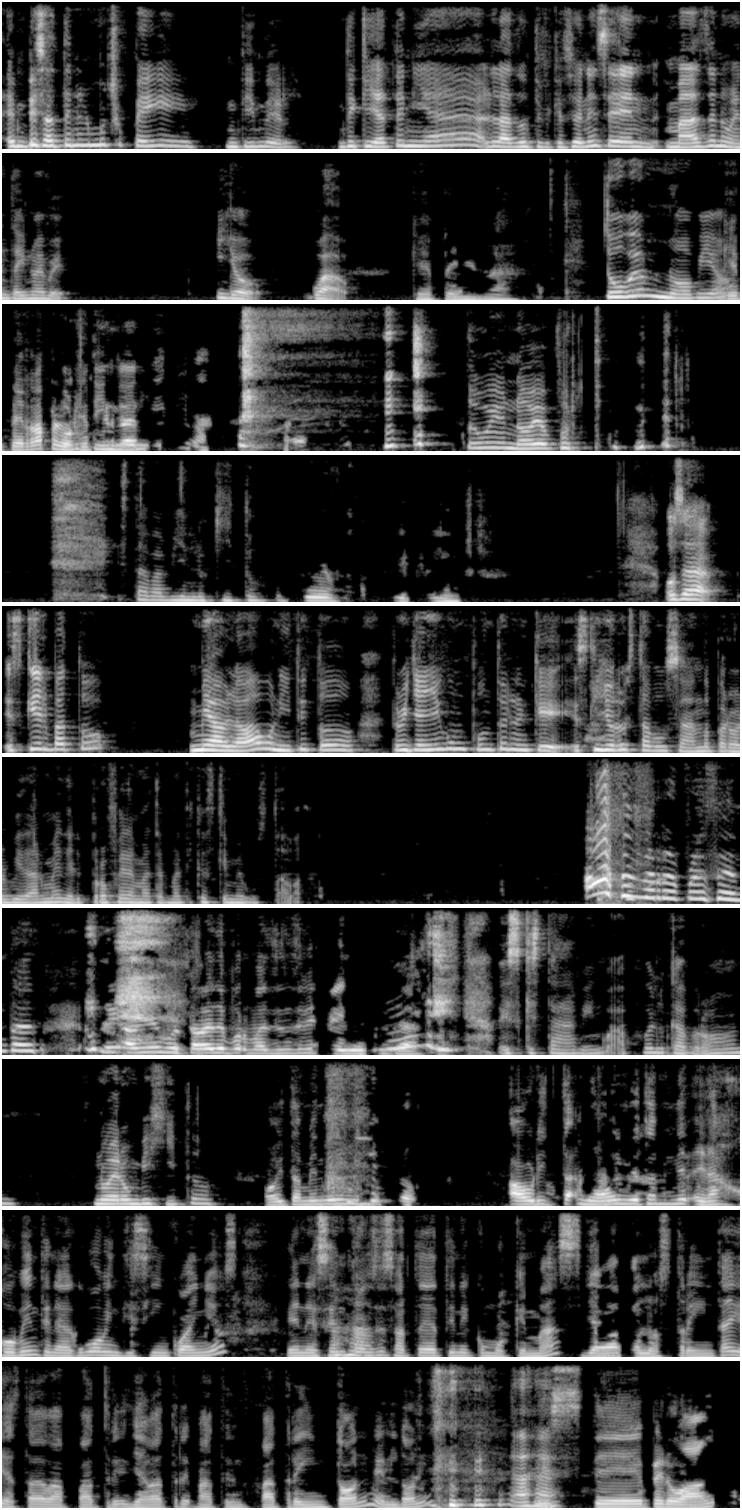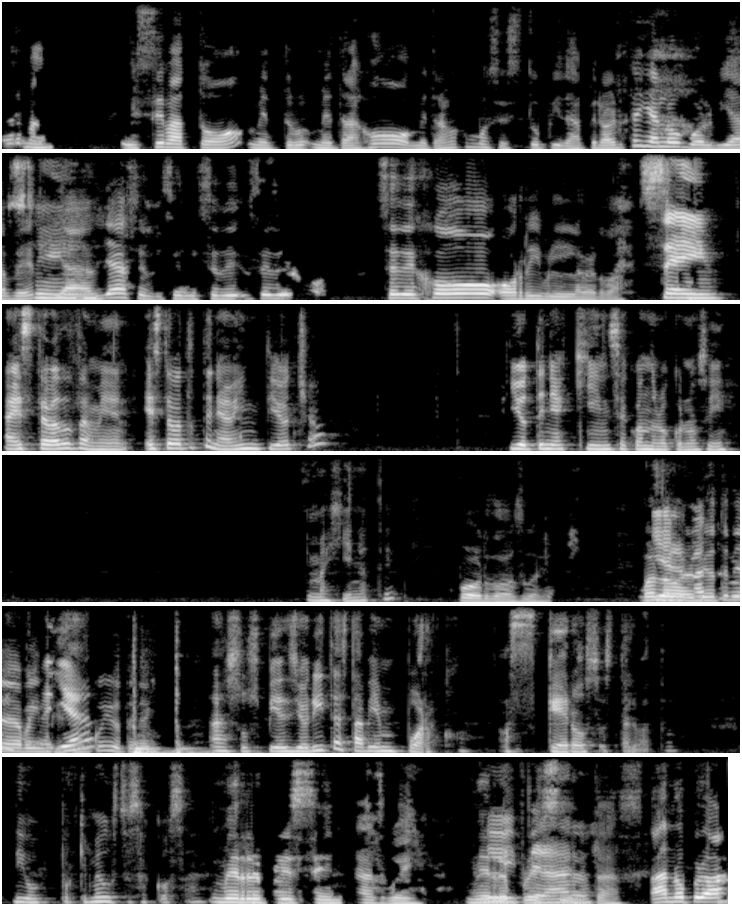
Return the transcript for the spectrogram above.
empecé a tener mucho pegue en Tinder. De que ya tenía las notificaciones en más de 99. Y yo, wow. Qué perra. Tuve un novio. Qué perra, pero Por qué Tinder. perra. Tuve un novio por Tinder. Estaba bien loquito. O sea, es que el vato me hablaba bonito y todo, pero ya llegó un punto en el que es que yo lo estaba usando para olvidarme del profe de matemáticas que me gustaba. me representas. Sí, a mí me gustaba de formación cívica y ética. Es que estaba bien guapo el cabrón. No era un viejito. Hoy también el mío. Ahorita, no, mío también era joven, tenía como 25 años. En ese Ajá. entonces, ahorita ya tiene como que más, ya va para los 30, ya estaba para ya va para treintón el don. Ajá. Este, pero no, hermano, ese vato me, trajo, me trajo como su estúpida, pero ahorita ya lo volví a ver, Sí. ya, ya se, se, se de- se dejó, se dejó horrible, la verdad. Same. A este vato también. Este vato tenía 28. y Yo tenía 15 cuando lo conocí. Imagínate. Por dos, güey. Bueno, el el, mío vato tenía me 25 y yo tenía. A sus pies. Y ahorita está bien puerco. Asqueroso está el vato. Digo, ¿por qué me gusta esa cosa? Me representas, güey. Me Literal. representas. Ah, no, pero ajá,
